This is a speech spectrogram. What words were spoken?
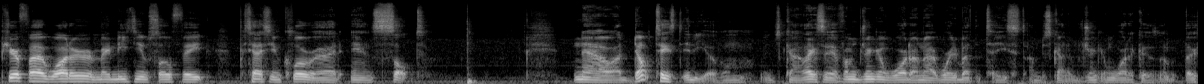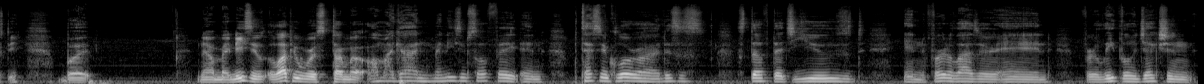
purified water, magnesium sulfate, potassium chloride, and salt. Now, I don't taste any of them. It's kind of like I said, if I'm drinking water, I'm not worried about the taste. I'm just kind of drinking water because I'm thirsty. But now, magnesium, a lot of people were talking about, oh my god, magnesium sulfate and potassium chloride. This is stuff that's used in fertilizer and for lethal injection.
